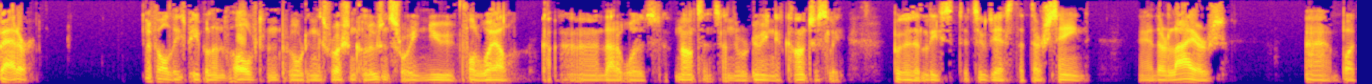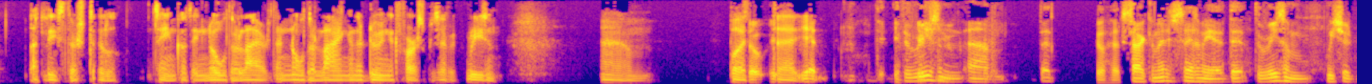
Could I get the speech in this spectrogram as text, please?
better if all these people involved in promoting this Russian collusion story knew full well uh, that it was nonsense and they were doing it consciously, because at least it suggests that they're sane. Uh, they're liars, uh, but at least they're still saying because they know they're liars, they know they're lying, and they're doing it for a specific reason. Um, but So it- uh, yeah, If- the if reason you- um, that go ahead. sorry, can I just say something? The, the reason we should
